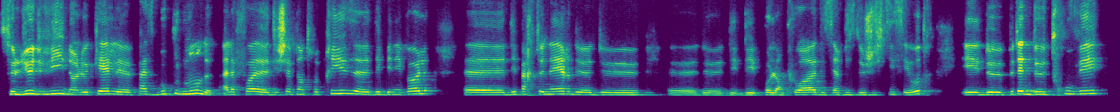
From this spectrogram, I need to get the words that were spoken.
ce lieu de vie dans lequel passe beaucoup de monde, à la fois des chefs d'entreprise, des bénévoles, des partenaires de, de, de, des, des pôles emploi, des services de justice et autres, et de peut-être de trouver euh,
